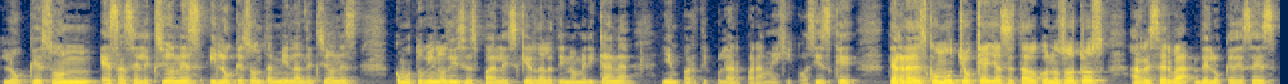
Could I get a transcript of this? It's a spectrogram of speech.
lo que son esas elecciones y lo que son también las elecciones, como tú bien lo dices, para la izquierda latinoamericana y en particular para México. Así es que te agradezco mucho que hayas estado con nosotros a reserva de lo que desees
